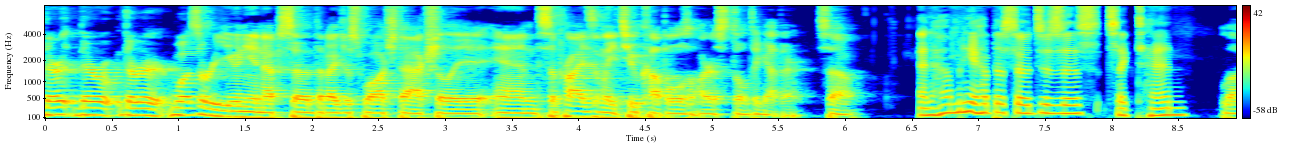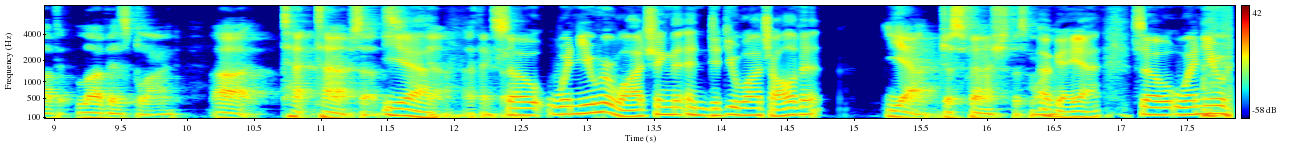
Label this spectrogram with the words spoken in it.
there there there was a reunion episode that I just watched actually and surprisingly two couples are still together. So and how many episodes is this? It's like 10. Love love is blind. Uh 10, 10 episodes. Yeah. I think so. So when you were watching the, and did you watch all of it? Yeah, just finished this morning. Okay, yeah. So when you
